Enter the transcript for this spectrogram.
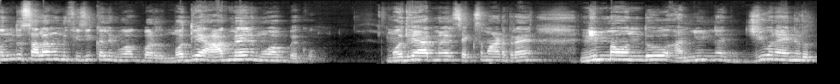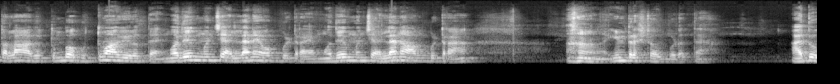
ಒಂದು ಸಲ ನಾನು ಫಿಸಿಕಲಿ ಮೂವ್ ಆಗಬಾರ್ದು. ಮದುವೆ ಆದಮೇಲೆ ಮೂವ್ ಆಗಬೇಕು. ಮದುವೆ ಆದಮೇಲೆ ಸೆಕ್ಸ್ ಮಾಡಿದ್ರೆ ನಿಮ್ಮ ಒಂದು ಅನ್ಯೂನ್ಯ ಜೀವನ ಏನಿರುತ್ತಲ್ಲ, ಅದು ತುಂಬ ಉತ್ತಮವಾಗಿರುತ್ತೆ. ಮದುವೆಗೆ ಮುಂಚೆ ಎಲ್ಲನೇ ಹೋಗ್ಬಿಟ್ರೆ, ಮದುವೆಗೆ ಮುಂಚೆ ಎಲ್ಲನೂ ಆಗ್ಬಿಟ್ರೆ ಇಂಟ್ರೆಸ್ಟ್ ಹೋಗ್ಬಿಡುತ್ತೆ. ಅದು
